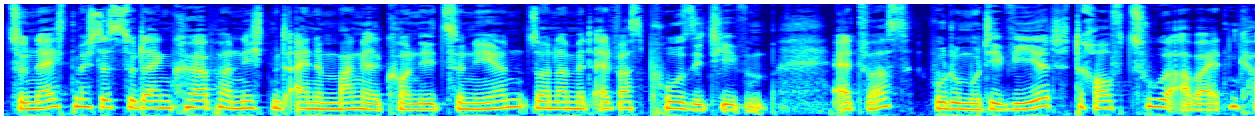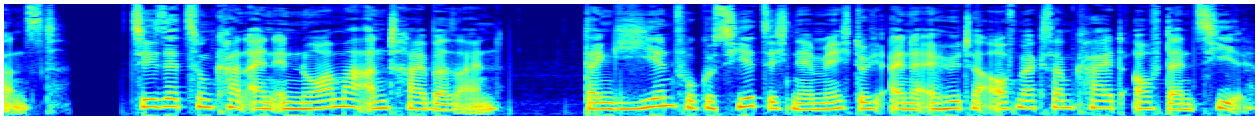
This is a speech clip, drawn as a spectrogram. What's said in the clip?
Zunächst möchtest du deinen Körper nicht mit einem Mangel konditionieren, sondern mit etwas Positivem. Etwas, wo du motiviert drauf zuarbeiten kannst. Zielsetzung kann ein enormer Antreiber sein. Dein Gehirn fokussiert sich nämlich durch eine erhöhte Aufmerksamkeit auf dein Ziel.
